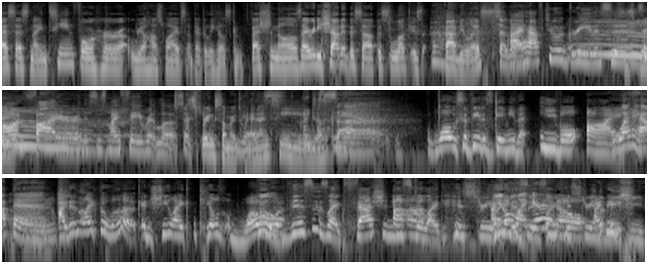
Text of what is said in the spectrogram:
SS19 for her Real Housewives of Beverly Hills confessionals. I already shouted this out. This look is fabulous. So good. I have to agree. This is great. on fire. This is my favorite look. Spring summer 2019. Yes. Uh, Whoa, Cynthia just gave me the evil eye. what happened? I didn't like the look, and she like killed. Whoa. this is like fashionista, uh-uh. like history. You Like, don't like is, it? Like No, history in I the think making.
